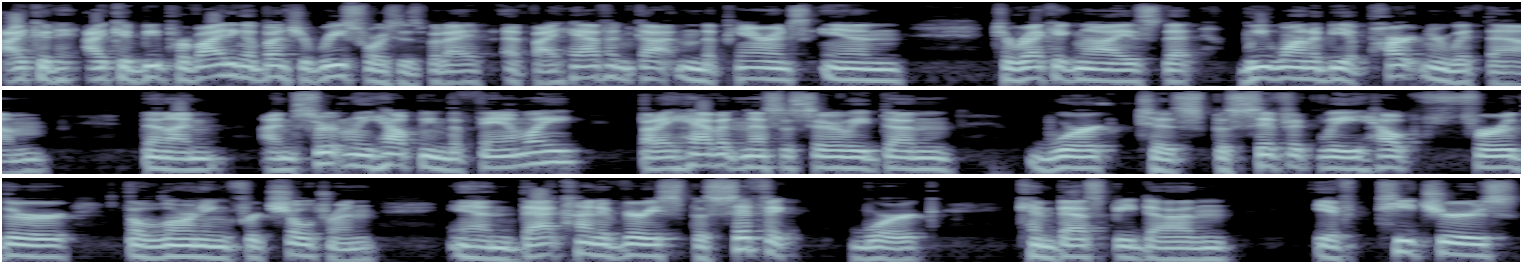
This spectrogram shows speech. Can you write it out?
I could I could be providing a bunch of resources, but I, if I haven't gotten the parents in to recognize that we want to be a partner with them, then I'm I'm certainly helping the family, but I haven't necessarily done work to specifically help further the learning for children. And that kind of very specific work can best be done if teachers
